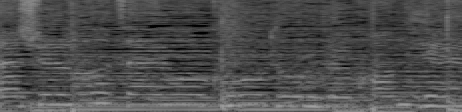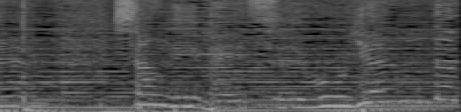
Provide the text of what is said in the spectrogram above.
大雪落在我孤独的旷野，想你每次无言的。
